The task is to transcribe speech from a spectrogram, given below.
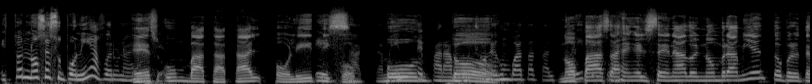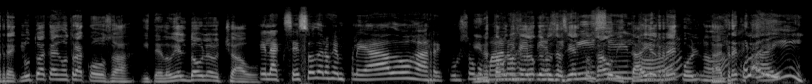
Esto no se suponía fuera una Es agencia. un batatal político. Exactamente, para punto. muchos es un batatal No político. pasas en el Senado el nombramiento, pero te recluto acá en otra cosa y te doy el doble a los chavos. El acceso de los empleados a recursos Y no estamos humanos es diciendo que no bien sea cierto, difícil. Saudi, está ahí el no, récord, está el no, récord ahí.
